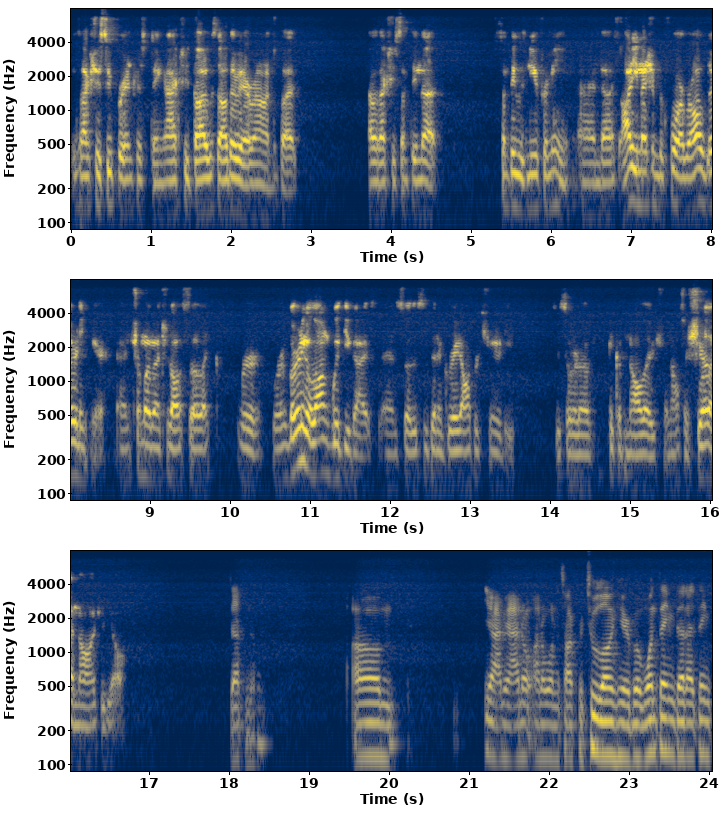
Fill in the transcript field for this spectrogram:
It's actually super interesting. I actually thought it was the other way around, but that was actually something that something was new for me. And uh, as Adi mentioned before, we're all learning here, and Shoma mentioned also like we're we're learning along with you guys, and so this has been a great opportunity to sort of pick up knowledge and also share that knowledge with y'all. Definitely. Um, yeah, I mean, I don't I don't want to talk for too long here, but one thing that I think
